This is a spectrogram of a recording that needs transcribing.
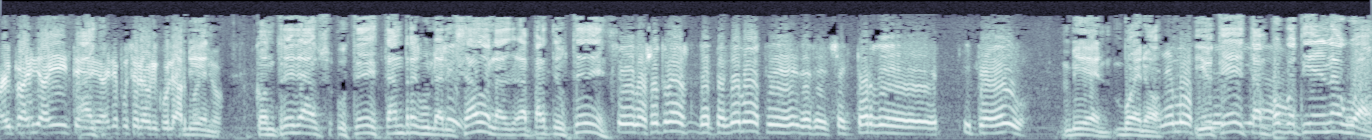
ahí, ahí, te- ahí le puse el auricular, Bien. Pancho. Contreras, ¿ustedes están regularizados, la, la parte de ustedes? Sí, nosotros dependemos de- de- del sector de IPU. Bien, bueno. Tenemos ¿Y ustedes tampoco tienen agua?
